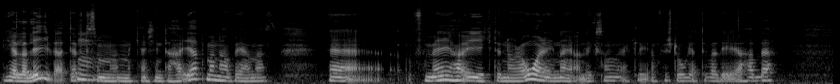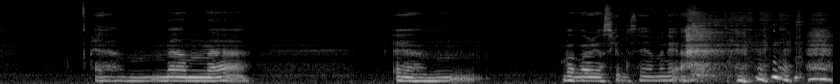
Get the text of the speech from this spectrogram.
hela livet Mm. eftersom man kanske inte hajar att man har PMS. Eh, för mig har, gick det några år innan jag liksom verkligen förstod att det var det jag hade. Eh, men eh, ehm, vad var det jag skulle säga med det?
